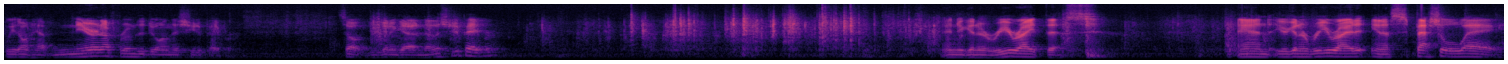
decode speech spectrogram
we don't have near enough room to do on this sheet of paper. So, you're gonna get another sheet of paper. And you're gonna rewrite this. And you're gonna rewrite it in a special way.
